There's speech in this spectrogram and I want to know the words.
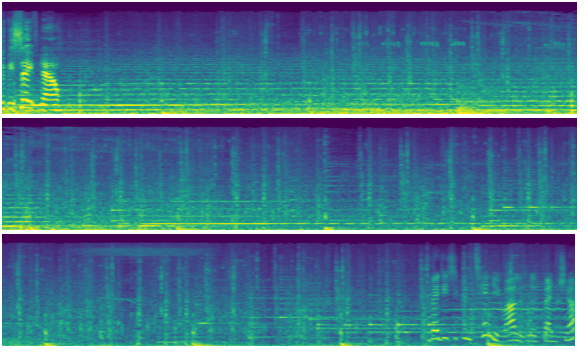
Should be safe now. Ready to continue our little adventure?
